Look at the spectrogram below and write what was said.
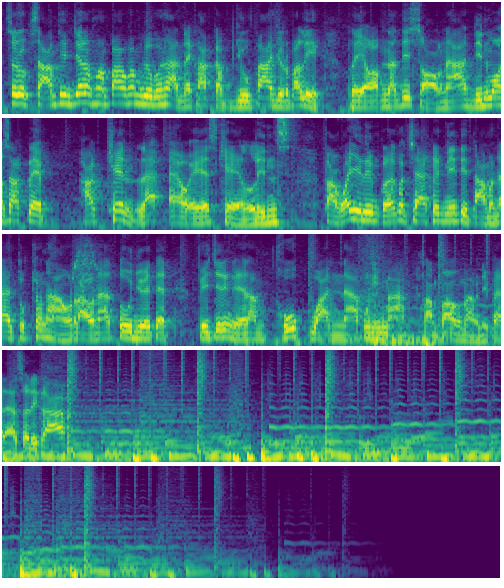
สรุป 3 ทีมจะรับความเป้าค่ำคืนพฤหัสนะครับ กับยูฟายูโรปาลีกเพลย์ออฟนัดที่ 2 นะ ดินโมซาเกรบฮักเคนและ LASK Linz ฝากไว้อย่าลืมกดไลค์กดแชร์คลิปนี้ติดตามมาได้ทุกช่องทางของเรานะ ตูนยูไนเต็ดฟีเจอริ่งกับยดำทุกวันนะพรุ่งนี้มาความเป้ากันใหม่วันนี้ไปแล้ว สวัสดีครับ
